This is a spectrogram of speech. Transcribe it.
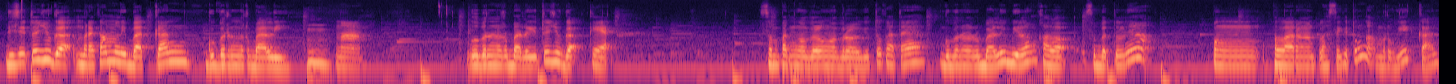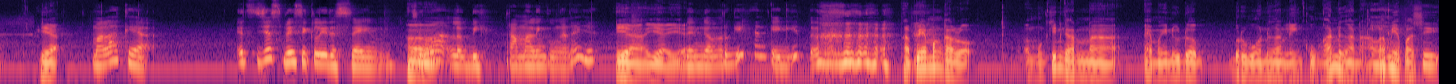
di situ juga mereka melibatkan gubernur Bali. Hmm, Nah, gubernur Bali itu juga kayak sempat ngobrol-ngobrol gitu katanya gubernur Bali bilang kalau sebetulnya peng- pelarangan plastik itu nggak merugikan, ya malah kayak it's just basically the same, Uh. cuma lebih ramah lingkungan aja. Iya iya iya. Dan nggak merugikan kayak gitu. tapi emang kalau mungkin karena emang ini udah berhubungan dengan lingkungan dengan alam ya pasti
